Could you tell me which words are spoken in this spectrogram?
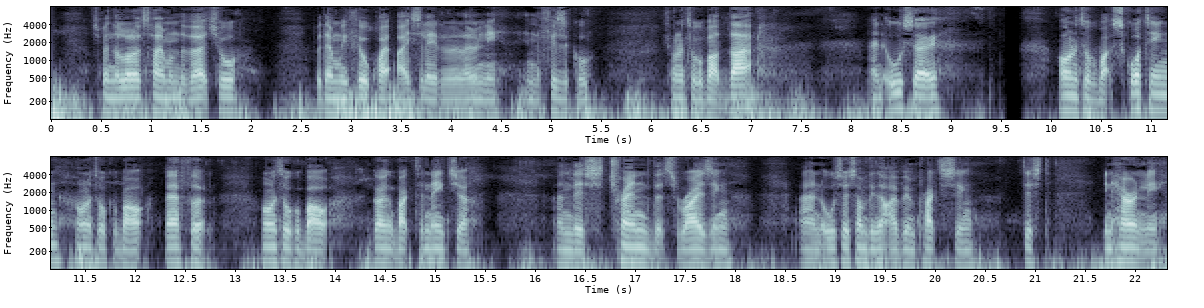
We spend a lot of time on the virtual, but then we feel quite isolated and lonely in the physical. So I want to talk about that. And also, I want to talk about squatting, I want to talk about barefoot, I want to talk about going back to nature and this trend that's rising, and also something that I've been practicing just inherently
